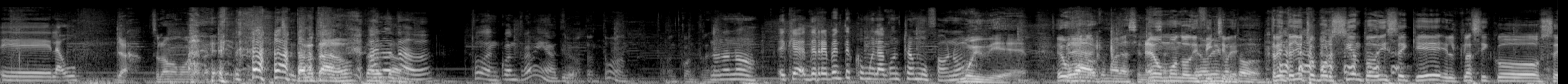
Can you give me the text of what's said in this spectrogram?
Eh, la U. Ya, se lo vamos a poner. Está anotado. está Anotado. Todo en contra mía, tío. Están todos todos en contra. No, no, no. Es que de repente es como la contra Mufa, ¿o no? Muy bien. Es un mundo, cómo la hace la es un hace. mundo Quedó bien difícil. con todo. 38% dice que el clásico se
